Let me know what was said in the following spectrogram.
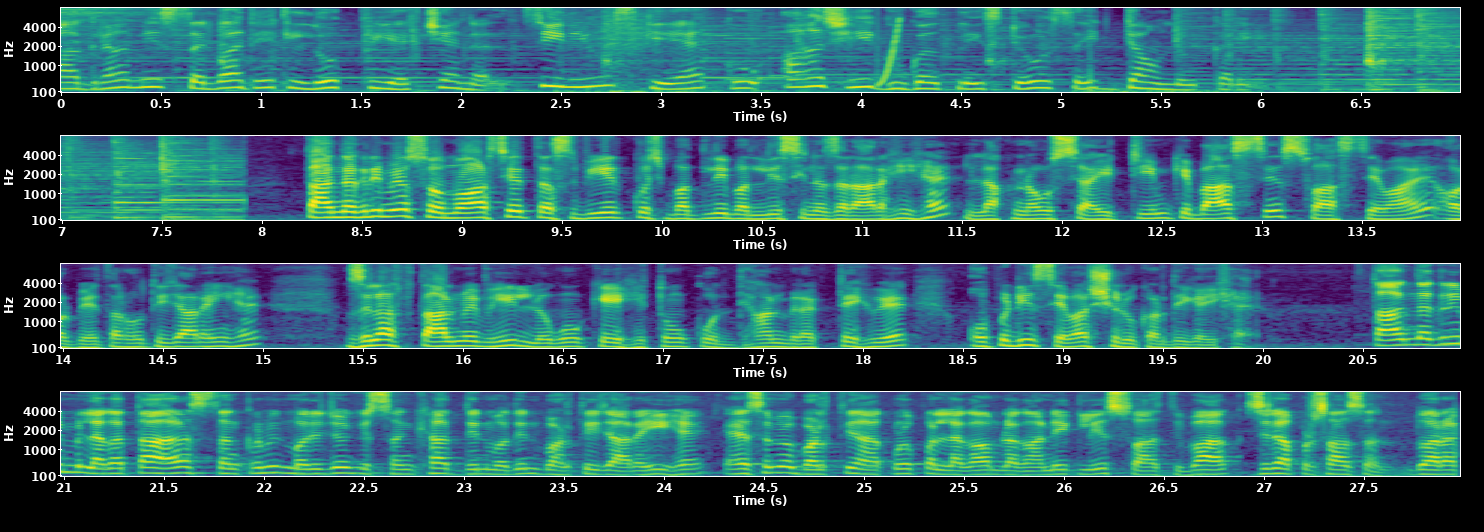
आगरा में सर्वाधिक लोकप्रिय चैनल सी न्यूज़ के ऐप को आज ही गूगल प्ले स्टोर से डाउनलोड करें। ताजनगरी में सोमवार से तस्वीर कुछ बदली बदली सी नज़र आ रही है। लखनऊ से आई टीम के बाद से स्वास्थ्य सेवाएँ और बेहतर होती जा रही हैं। जिला अस्पताल में भी लोगों के हितों को ध्यान में रखते हुए ओपीडी सेवा शुरू कर दी गई है। ताजनगरी में लगातार संक्रमित मरीजों की संख्या दिन ब दिन बढ़ती जा रही है। ऐसे में बढ़ते आंकड़ों पर लगाम लगाने के लिए स्वास्थ्य विभाग, जिला प्रशासन द्वारा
